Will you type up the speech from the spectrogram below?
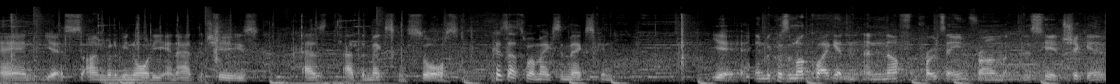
And yes, I'm gonna be naughty and add the cheese as add the Mexican sauce because that's what makes it Mexican. Yeah, and because I'm not quite getting enough protein from this here chicken,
